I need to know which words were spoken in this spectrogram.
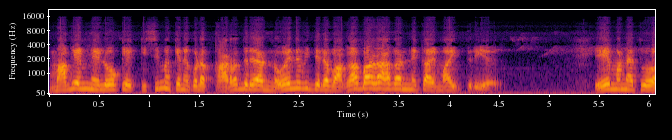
මගෙන් මේ ලෝකේ කිසිම කෙනෙකුට කරදරයක් නොවන විදිහට වගා බලා ගන්න එකයි මෛත්‍රිය. එහෙම නැතුව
